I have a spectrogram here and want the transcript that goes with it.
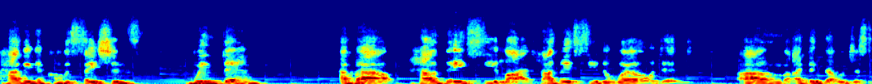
having a conversations with them about how they see life, how they see the world. And um, I think that would just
